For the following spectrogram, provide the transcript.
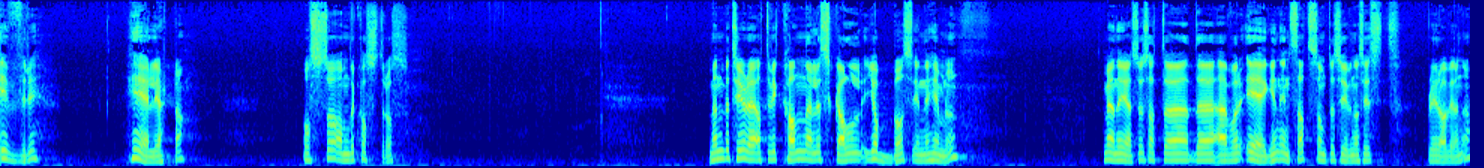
ivrig, helhjerta, også om det koster oss. Men betyr det at vi kan eller skal jobbe oss inn i himmelen? Mener Jesus at eh, det er vår egen innsats som til syvende og sist blir avgjørende?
